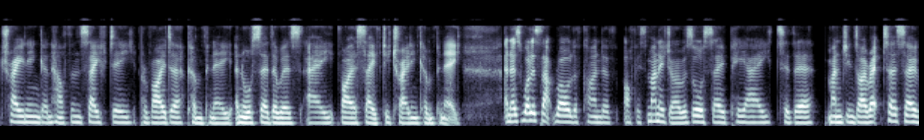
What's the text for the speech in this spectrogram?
training and health and safety provider company, and also there was a fire safety training company. And as well as that role of kind of office manager, I was also PA to the managing director. So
